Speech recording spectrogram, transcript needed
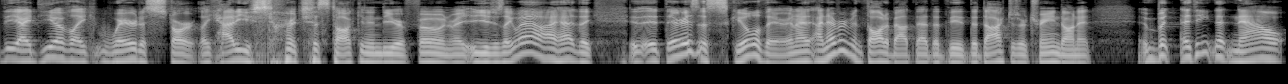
the idea of like where to start like how do you start just talking into your phone right? You're just like well i had like it, it, there is a skill there and I, I never even thought about that that the, the doctors are trained on it. But i think that now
